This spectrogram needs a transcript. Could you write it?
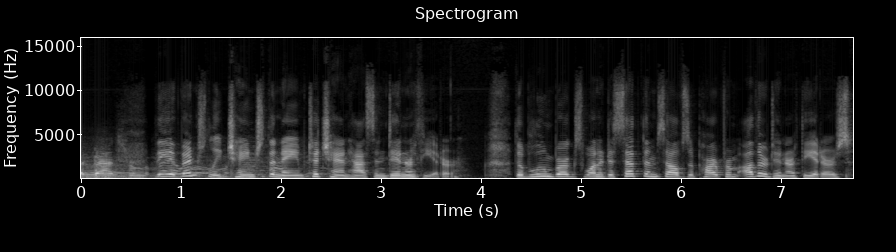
advance from the They eventually changed the name to Chanhassen Dinner Theater. The Bloombergs wanted to set themselves apart from other dinner theaters.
